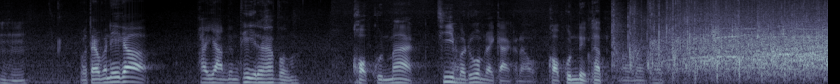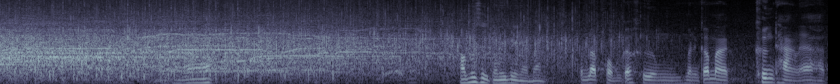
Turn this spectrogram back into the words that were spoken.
อือหือแต่วันนี้ก็พยายามเต็มที่แล้วครับผม ขอบคุณมากที่มาร่วมรายการกับเรา ขอบคุณหนึ่งครับเอาละครับ ความรู้สึกตอนนี้เป็นไงบ้างสำหรับผมก็คือมันก็มาครึ่งทางแล้วครับ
